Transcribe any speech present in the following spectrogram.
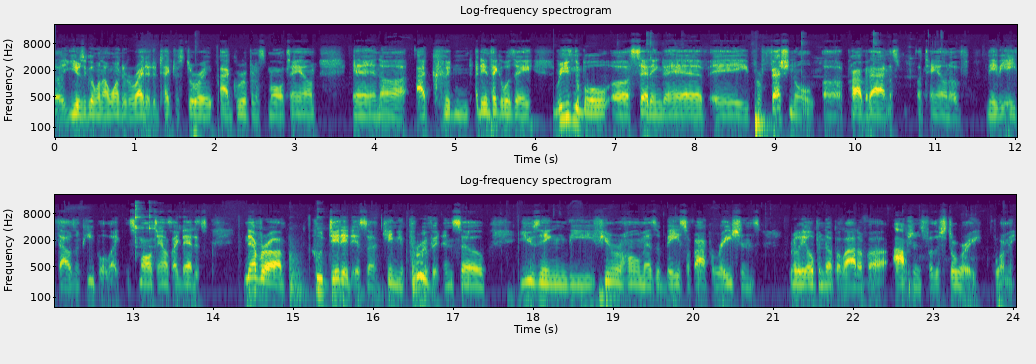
uh, years ago when I wanted to write a detective story. I grew up in a small town, and uh, I couldn't. I didn't think it was a reasonable uh, setting to have a professional uh, private eye in a, a, town of maybe eight thousand people. Like small towns like that, it's never a who did it. It's a can you prove it? And so, using the funeral home as a base of operations really opened up a lot of uh, options for the story for me.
